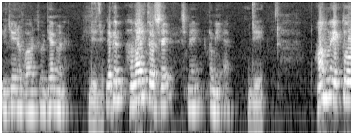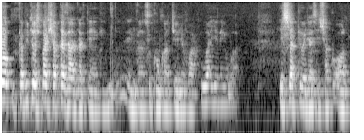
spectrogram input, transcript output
ये चेंज ऑफ़ हार्ट जो जेन्युइन है। जी जी। लेकिन हमारी तरफ़ से इसमें कमी है। जी। हम एक तो कभी तो इस पर शक का इजहार करते हैं कि इनका सिखों का चेंज ऑफ़ हार्ट हुआ या नहीं हुआ। इस शक की वजह से शक और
